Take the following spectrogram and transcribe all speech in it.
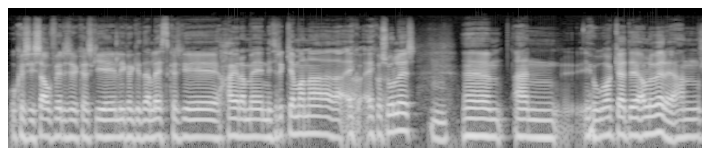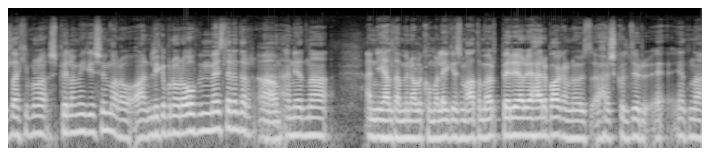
og kannski sá fyrir sér kannski líka geta leist kannski hægra meginn í þryggjamanna eða eitthvað, eitthvað svoleiðis mm. um, en jú, það geti alveg verið hann er alltaf ekki búin að spila mikið í sumar og hann er líka búin að vera ópið með meðslerindar Já. en, en, hérna, en ég held að muni alveg koma leikið sem Adam Örd byrjar í hæri bakan Höskuldur, eh, hérna,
